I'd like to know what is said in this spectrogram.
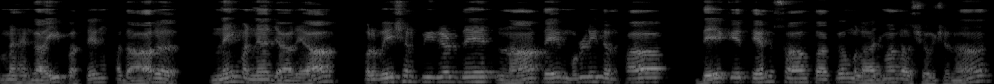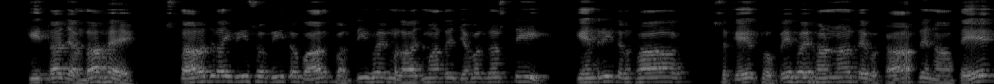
ਮਹਿੰਗਾਈ ਭੱਤੇ ਨੂੰ ਆਧਾਰ ਨਹੀਂ ਮੰਨਿਆ ਜਾ ਰਿਹਾ। ਪ੍ਰੋਬੇਸ਼ਨ ਪੀਰੀਅਡ ਦੇ ਨਾਂ ਤੇ ਮੁੱਢਲੀ ਤਨਖਾਹ ਦੇ ਕੇ 3 ਸਾਲ ਤੱਕ ਮੁਲਾਜ਼ਮਾਂ ਦਾ ਸ਼ੋਸ਼ਣ ਕੀਤਾ ਜਾਂਦਾ ਹੈ। 17 ਜੁਲਾਈ 2020 ਤੋਂ ਬਾਅਦ ਭਰਤੀ ਹੋਏ ਮੁਲਾਜ਼ਮਾਂ ਤੇ ਜ਼ਬਰਦਸਤੀ ਕੇਂਦਰੀ ਤਨਖਾਹ ਸਕੇਲ ਥੋਪੇ ਹੋਏ ਹਨ ਤੇ ਵਿਕਾਸ ਦੇ ਨਾਂ ਤੇ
